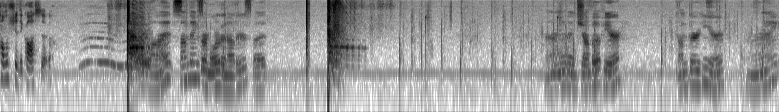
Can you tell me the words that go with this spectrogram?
how much did it cost though? A lot. Some things are more than others, but. I'm gonna jump up here. Come through here. Alright.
